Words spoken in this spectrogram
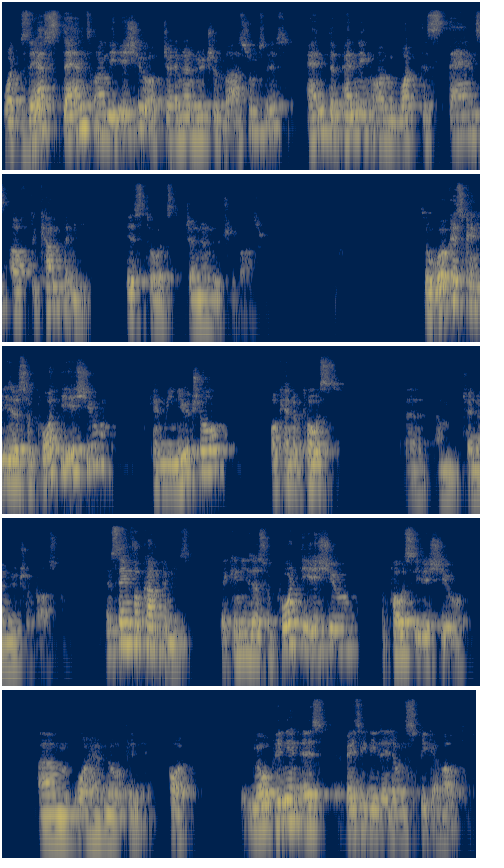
what their stance on the issue of gender neutral bathrooms is, and depending on what the stance of the company is towards gender neutral bathrooms. So workers can either support the issue, can be neutral, or can oppose uh, um, gender neutral browser. And same for companies. They can either support the issue, oppose the issue, um, or have no opinion. Or no opinion is basically they don't speak about it.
